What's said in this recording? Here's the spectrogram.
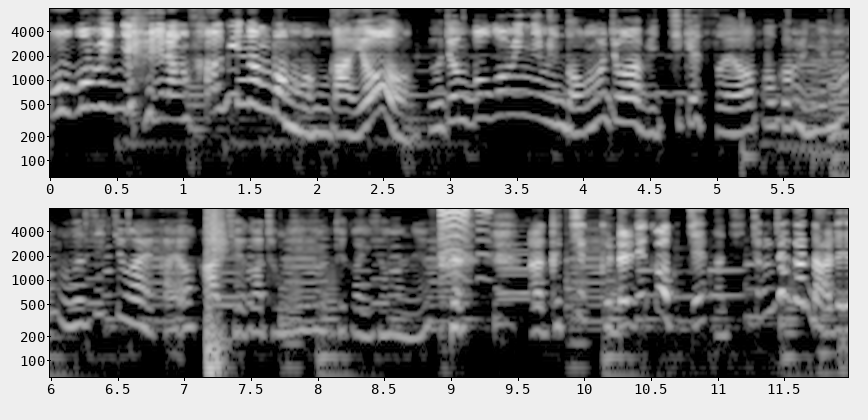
뽀금이님이랑 사귀는 법 뭔가요? 요즘 뽀금이님이 너무 좋아 미치겠어요. 뽀금이님은 무엇이 좋아할까요? 아 제가 정신 상태가 이상하네요. 아 그치 그럴 리가 없지. 아 시청자가 나를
